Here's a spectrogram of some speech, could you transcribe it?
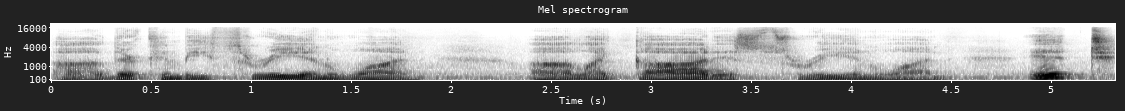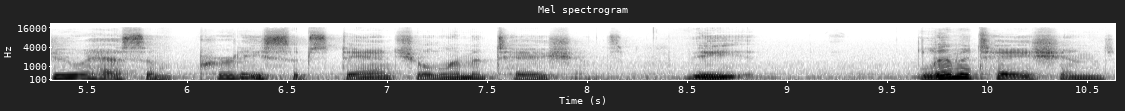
uh, there can be three in one, uh, like God is three in one, it too has some pretty substantial limitations. The limitations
